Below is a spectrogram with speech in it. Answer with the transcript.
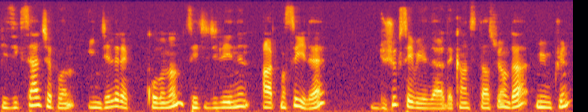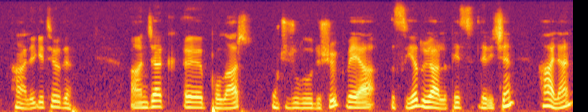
fiziksel çapın incelerek kolonun seçiciliğinin artması ile düşük seviyelerde kantitasyonu da mümkün hale getirdi. Ancak e, polar, uçuculuğu düşük veya ısıya duyarlı pestisitler için halen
